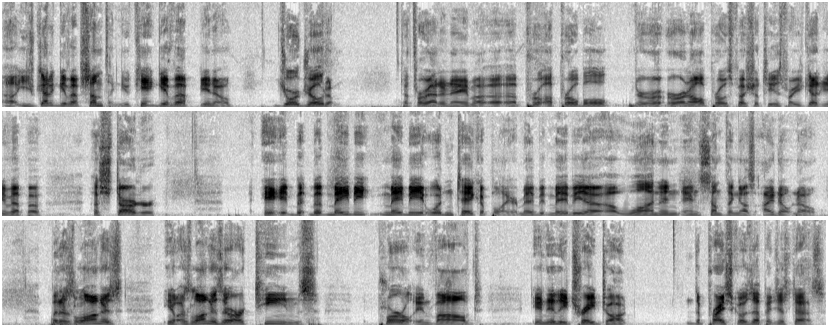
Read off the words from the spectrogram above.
uh, you've got to give up something. You can't give up, you know, George Odum. To throw out a name, a, a, a pro, a Pro Bowl or, or an All Pro special teams player, you've got to give up a, a starter it, it- but but maybe maybe it wouldn't take a player. Maybe maybe a, a one and, and something else. I don't know. But as long as you know, as long as there are teams, plural, involved in any trade talk, the price goes up. It just does.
